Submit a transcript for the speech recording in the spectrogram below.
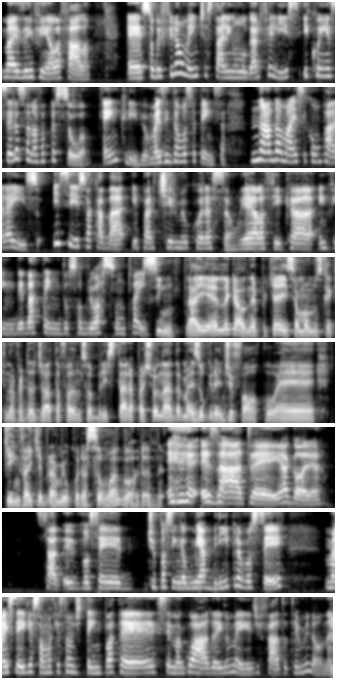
Mas enfim, ela fala. É sobre finalmente estar em um lugar feliz e conhecer essa nova pessoa. É incrível, mas então você pensa, nada mais se compara a isso. E se isso acabar e partir meu coração? E aí ela fica, enfim, debatendo sobre o assunto aí. Sim, aí é legal, né? Porque é isso, é uma música que na verdade ela tá falando sobre estar apaixonada, mas o grande foco é quem vai quebrar meu coração agora, né? É, exato, é. E agora? Sabe? Você, tipo assim, eu me abri para você, mas sei que é só uma questão de tempo até ser magoada aí no meio, de fato, terminou, né?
